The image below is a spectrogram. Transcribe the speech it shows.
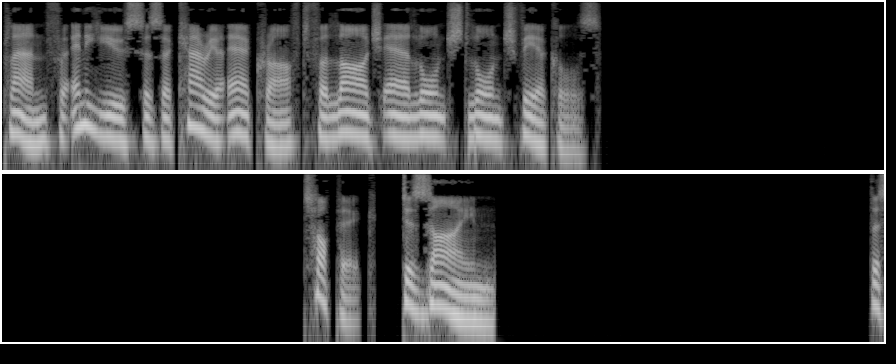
plan for any use as a carrier aircraft for large air-launched launch vehicles. Design The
